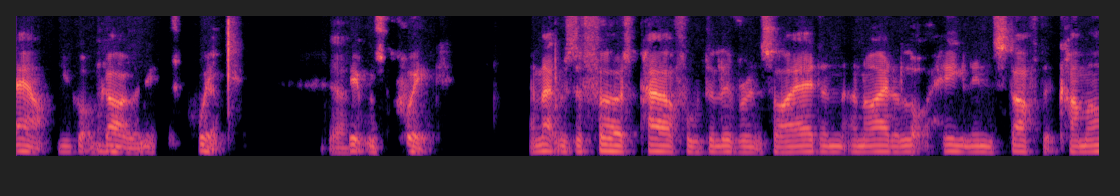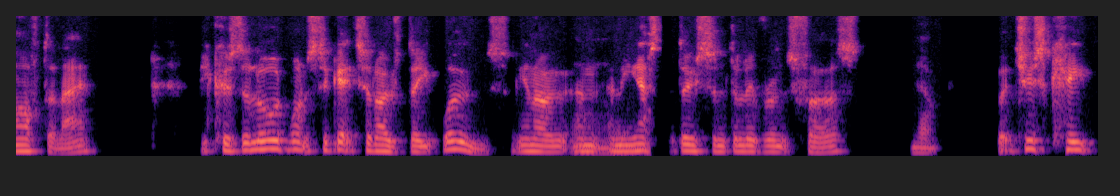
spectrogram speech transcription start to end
out. You got to go, and it was quick. Yeah. It was quick. and that was the first powerful deliverance I had, and, and I had a lot of healing stuff that come after that, because the Lord wants to get to those deep wounds, you know, and, mm. and He has to do some deliverance first. Yeah. But just keep,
